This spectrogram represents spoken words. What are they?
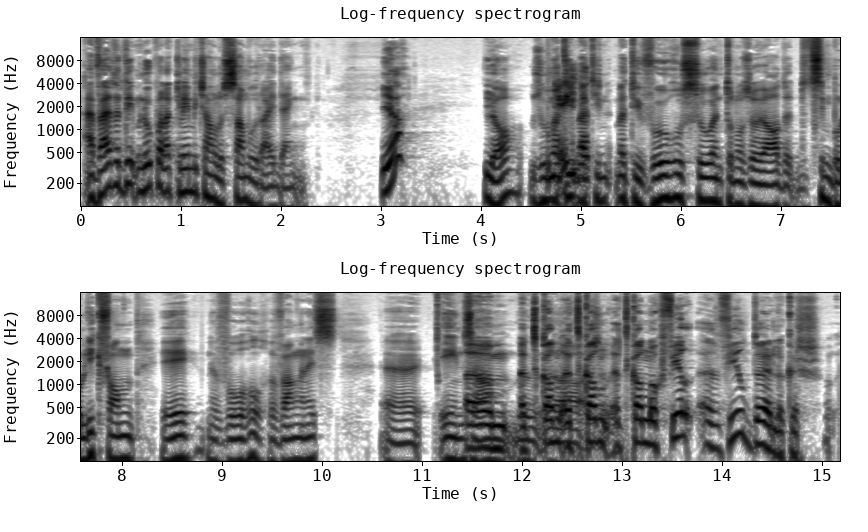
En verder deed me ook wel een klein beetje aan Le Samurai denken. Ja? Ja, zo met die, met, die, met die vogels zo en toen zo, ja, de, de symboliek van hé, een vogel, gevangenis, eh, eenzaam. Ehm, het, kan, ja, het, kan, zo. het kan nog veel, eh, veel duidelijker.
